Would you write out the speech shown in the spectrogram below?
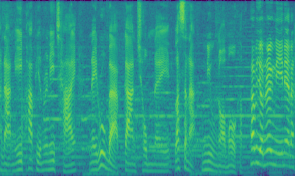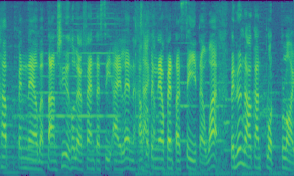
ขณะนี้ภาพยนตร์เรื่องนี้ฉายในรูปแบบการชมในลักษณะ New Normal ครับ ภาพยนตร์เรื่องนี้เนี่ยนะครับเป็นแนวแบบตามชื่อเขาเลยแฟนตาซีไอแลนด์นะครับใช่ครับ ก็เป็นแนวแฟนตาซีแต่ว่าเป็นเรื่องราวการปลดปล่อย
